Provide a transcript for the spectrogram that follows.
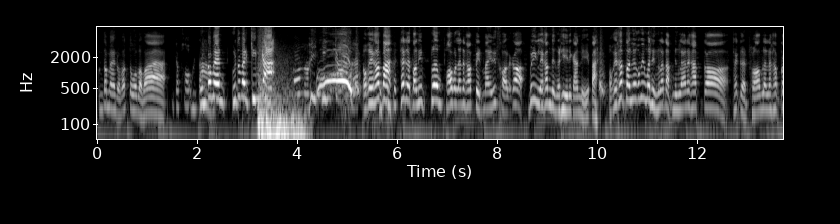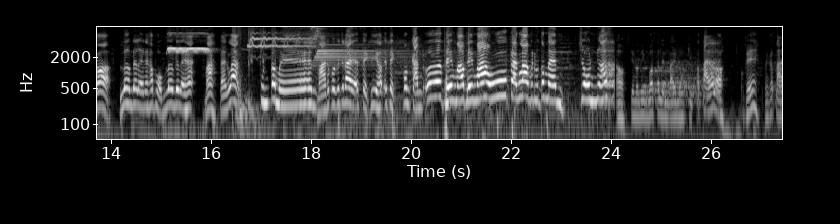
อุลตร้าแมนแบบว่าตัวแบบว่า กระเพาะมันอุลตร้าแมนอุลตร้าแมนกิงกะ เฮ้ยกินกาโอเคครับมาถ้าเกิดตอนนี้เพิ่มพร้อมกันแล้วนะครับปิดไมค์ Discord แล้วก็วิ่งเลยครับหนึ่งนาทีในการหนีไปโอเคครับตอนนี้ก็วิ่งมาถึงระดับหนึ่งแล้วนะครับ ก็ถ้าเกิดพร้อมแล้วนะครับ ก็เริ่มได้เลยนะครับผมเริ่มได้เลยฮะมาแปลงร่างอุลตร้าแมนมาทุกคนก็จะได้เอฟเฟกต์นี่ครับเอฟเฟกต์ป้องกันเออเพลงมาเพลงมาโอ้แปลงร่างเป็นอุลตร้าแมนโจนัสเอาเจโนลิงวอสเลนไบโนกิตเอาตายแล้วเหรอโอเค มันก็ตาย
